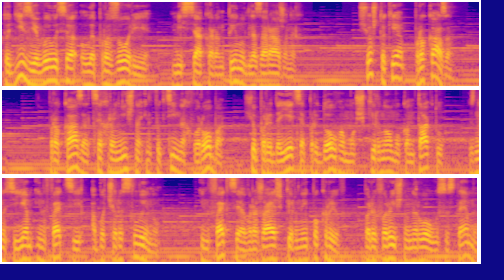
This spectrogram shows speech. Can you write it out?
Тоді з'явилися лепрозорії місця карантину для заражених. Що ж таке проказа? Проказа це хронічна інфекційна хвороба, що передається при довгому шкірному контакту з носієм інфекції або через слину. Інфекція вражає шкірний покрив, периферичну нервову систему,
